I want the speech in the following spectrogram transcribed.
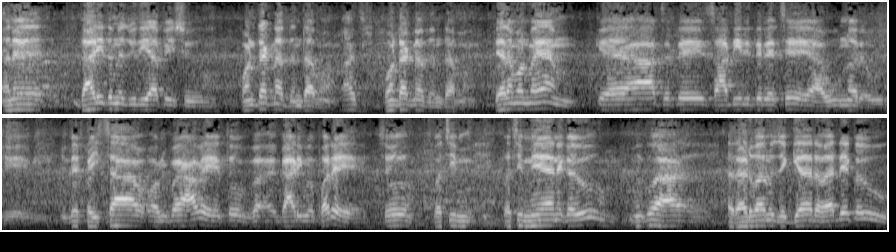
અને ગાડી તમને જુદી આપીશું કોન્ટ્રાક્ટના ધંધામાં. કોન્ટ્રાક્ટના ધંધામાં. ત્યારે મનમાં એમ કે આ છે તે સાદી રીતે રહે છે આવું ન રહેવું જોઈએ. એટલે પૈસા આવે તો ગાડીમાં ફરે. જો પછી પછી મેં એને કહ્યું મેં કહ્યું આ રડવાનું જગ્યા રવા દે કયું?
